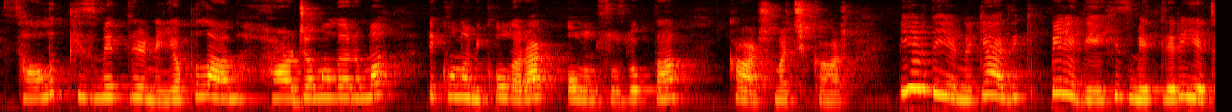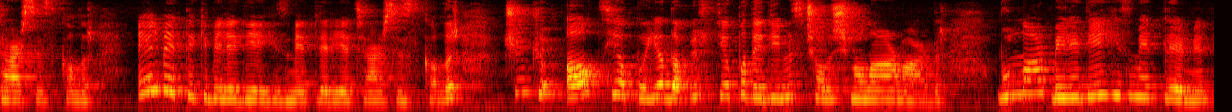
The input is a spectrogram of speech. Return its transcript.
sağlık hizmetlerine yapılan harcamalarıma ekonomik olarak olumsuzluktan karşıma çıkar. Bir diğerine geldik belediye hizmetleri yetersiz kalır. Elbette ki belediye hizmetleri yetersiz kalır. Çünkü altyapı ya da üst yapı dediğimiz çalışmalar vardır. Bunlar belediye hizmetlerinin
